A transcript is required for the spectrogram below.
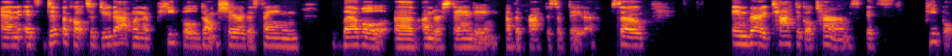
And it's difficult to do that when the people don't share the same level of understanding of the practice of data. So, in very tactical terms, it's people.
